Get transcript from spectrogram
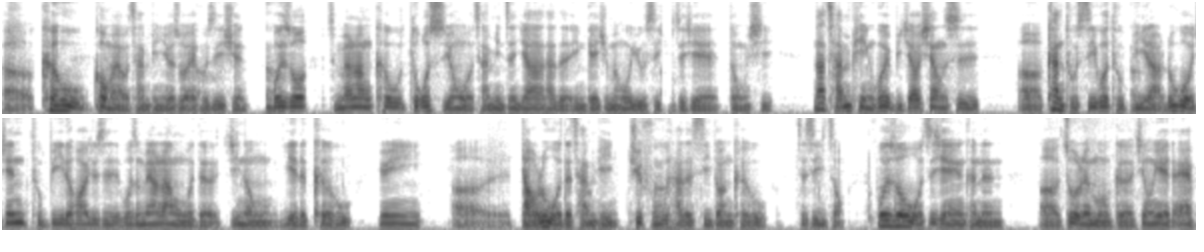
呃客户购买我产品，就是说 acquisition，、嗯、或者说怎么样让客户多使用我产品，增加他的 engagement 或 usage 这些东西。那产品会比较像是呃看 to C 或 to B 啦。如果我今天 to B 的话，就是我怎么样让我的金融业的客户。愿意呃导入我的产品去服务他的 C 端客户，这是一种；或者说我之前可能呃做了某个金融业的 App，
